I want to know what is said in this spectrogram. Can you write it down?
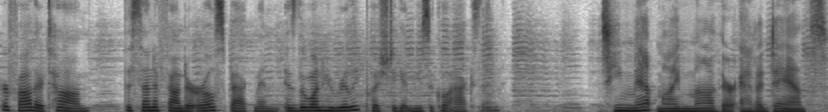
Her father, Tom, the son of founder Earl Spackman, is the one who really pushed to get musical acts in. He met my mother at a dance.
